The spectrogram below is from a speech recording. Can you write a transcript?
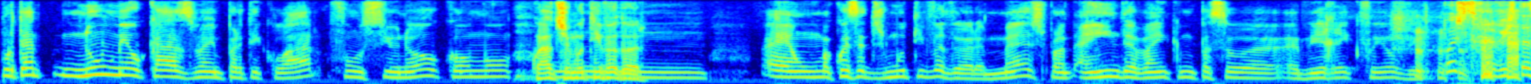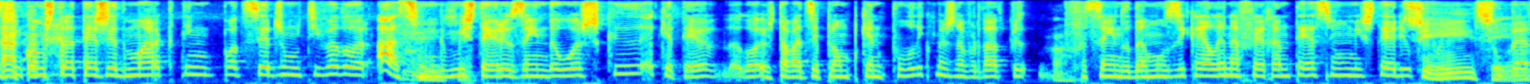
portanto, no meu caso em particular, funcionou como quase desmotivador. Um, é uma coisa desmotivadora, mas pronto, ainda bem que me passou a, a birra e que fui ouvir. Pois, se for visto assim como estratégia de marketing, pode ser desmotivador. Há, sim, sim, mistérios ainda hoje que, que até, eu estava a dizer para um pequeno público, mas na verdade, ah. saindo da música, a Helena Ferrante é assim um mistério sim, super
